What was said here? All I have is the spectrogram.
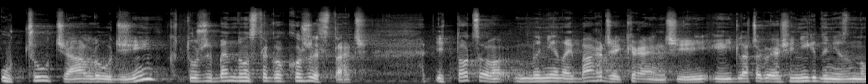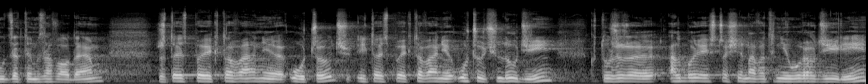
uczucia ludzi, którzy będą z tego korzystać. I to, co mnie najbardziej kręci i dlaczego ja się nigdy nie znudzę tym zawodem, że to jest projektowanie uczuć i to jest projektowanie uczuć ludzi, którzy albo jeszcze się nawet nie urodzili,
